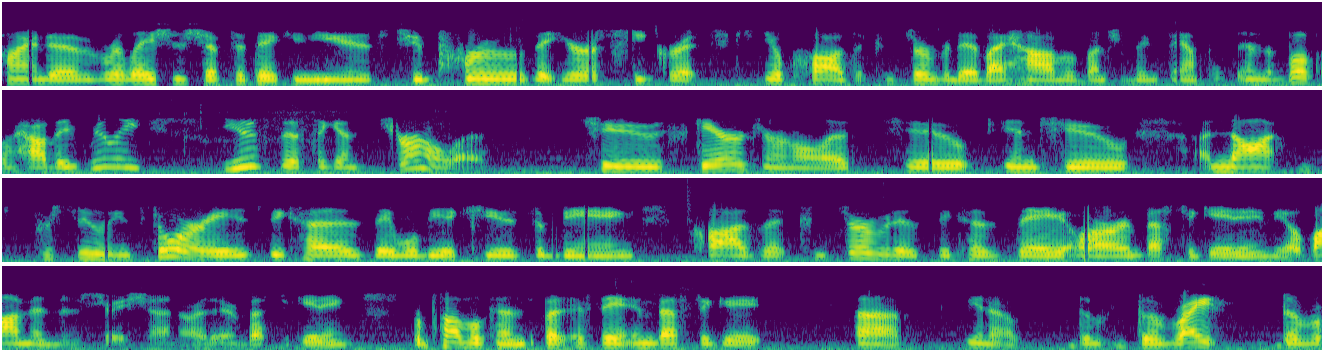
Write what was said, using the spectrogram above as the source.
kind of relationship that they can use to prove that you're a secret, you know, closet conservative. I have a bunch of examples in the book of how they really use this against journalists to scare journalists to into not pursuing stories because they will be accused of being closet conservatives because they are investigating the Obama administration or they're investigating Republicans. But if they investigate, uh, you know, the the right the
